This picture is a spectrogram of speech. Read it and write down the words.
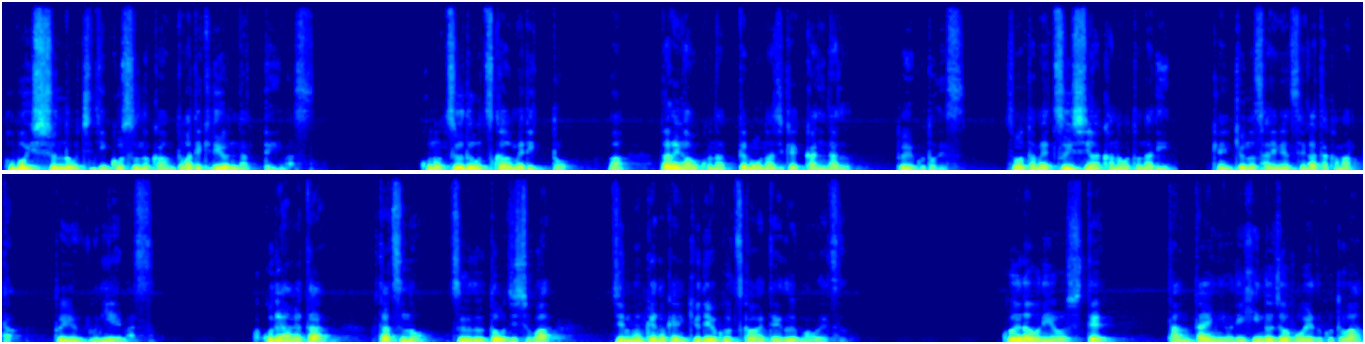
ほぼ一瞬のうちに語数のカウントができるようになっています。このツールを使うメリット誰が行っても同じ結果になるということです。そのため追試が可能となり研究の再現性が高まったというふうに言えます。ここで挙げた2つのツールと辞書は人文系の研究でよく使われているものです。これらを利用して単体により頻度情報を得ることは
